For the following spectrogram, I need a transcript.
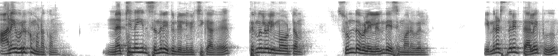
அனைவருக்கும் வணக்கம். நற்றினையின் சிந்தனை துண்டில் நிகழ்ச்சிக்காக திருநெல்வேலி மாவட்டம் சுண்டவெளியிலிருந்து எசிமானுவேல் இந்த சிந்தனை தலைப்பு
